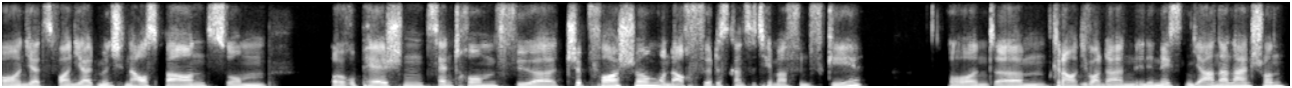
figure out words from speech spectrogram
Und jetzt wollen die halt München ausbauen zum Europäischen Zentrum für Chipforschung und auch für das ganze Thema 5G. Und ähm, genau, die wollen dann in den nächsten Jahren allein schon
